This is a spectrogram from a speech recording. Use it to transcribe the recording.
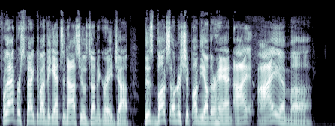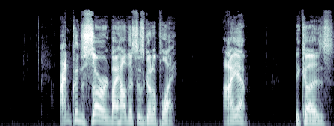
from that perspective, I think Attanasio's done a great job. This Bucks ownership, on the other hand, I, I am, uh, I'm concerned by how this is going to play. I am because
